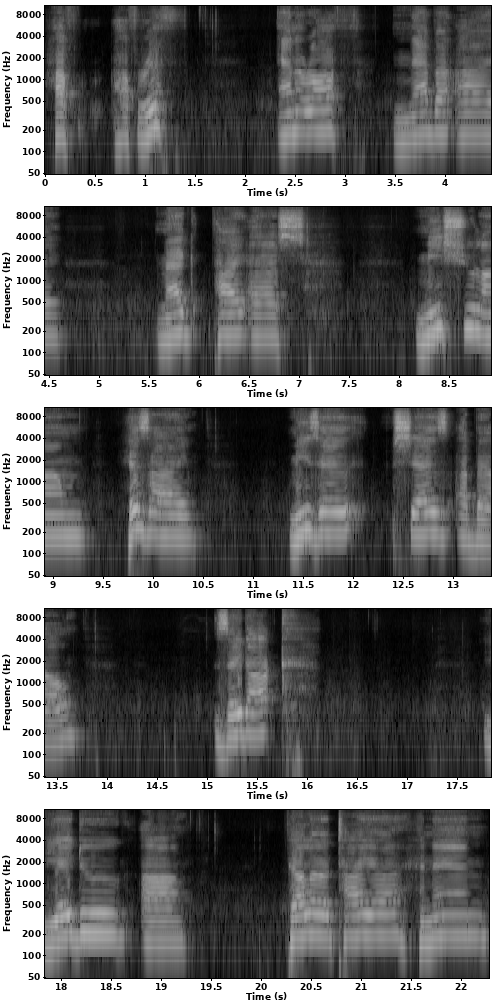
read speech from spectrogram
Hafrith, Anaroth, Nabai, Magpias, Mishulam, Hizai, Mizeshez Zadok, Yedu, uh, Pelatiah, Hanan,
